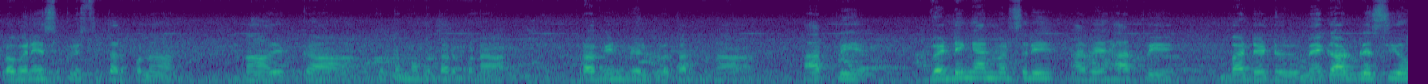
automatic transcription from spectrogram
ప్రభనేసుక్రీస్తు తరపున నా యొక్క కుటుంబం తరపున ప్రవీణ్ వేల్పుల తరపున happy wedding anniversary have a happy birthday to may God bless you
